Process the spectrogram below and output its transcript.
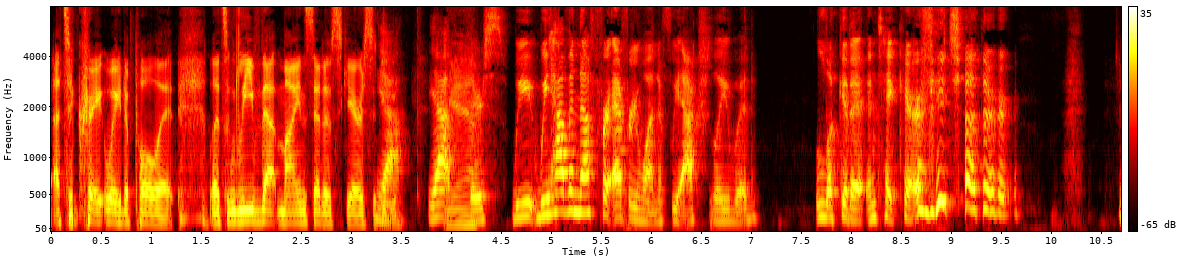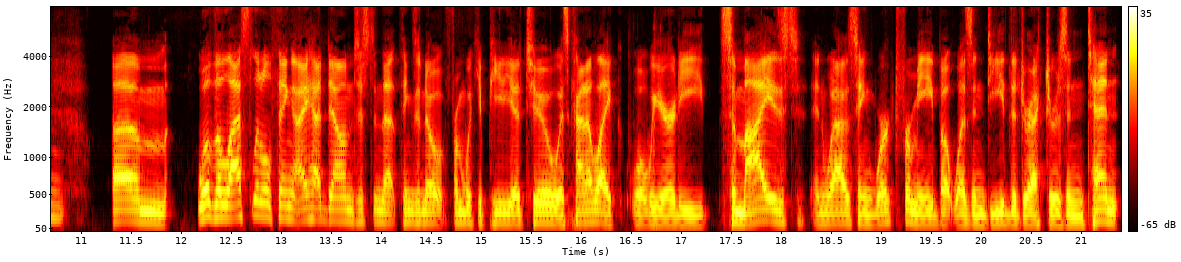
that's a great way to pull it. Let's leave that mindset of scarcity. yeah yeah, Yeah. there's we we have enough for everyone if we actually would look at it and take care of each other Um, well, the last little thing I had down just in that thing to note from Wikipedia too was kind of like what we already surmised and what I was saying worked for me, but was indeed the director's intent.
